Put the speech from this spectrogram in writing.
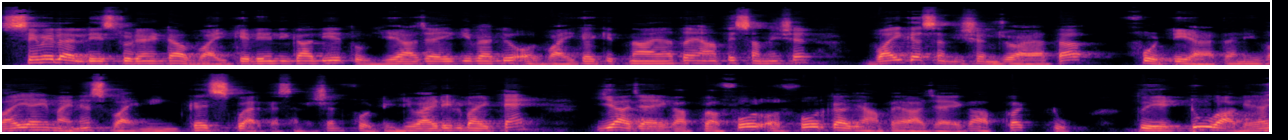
सिमिलरली स्टूडेंट आप वाई के लिए निकालिए तो ये आ जाएगी वैल्यू और वाई का कितना आया था यहाँ पे समीशन वाई का समीशन जो आया था 40 आया था, यानी Y I minus Y mean का स्क्वायर का समीशन 40 डिवाइडेड बाई 10 ये आ जाएगा आपका 4 और 4 का यहाँ पे आ जाएगा आपका 2 तो ये 2 आ गया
